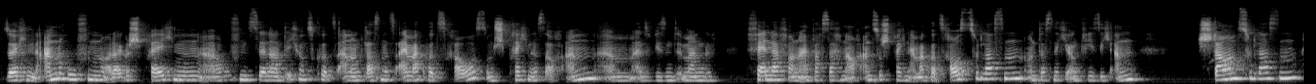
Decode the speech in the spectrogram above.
solchen Anrufen oder Gesprächen, äh, rufen Stella und ich uns kurz an und lassen es einmal kurz raus und sprechen es auch an. Ähm, also wir sind immer ein Fan davon, einfach Sachen auch anzusprechen, einmal kurz rauszulassen und das nicht irgendwie sich anstauen zu lassen.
